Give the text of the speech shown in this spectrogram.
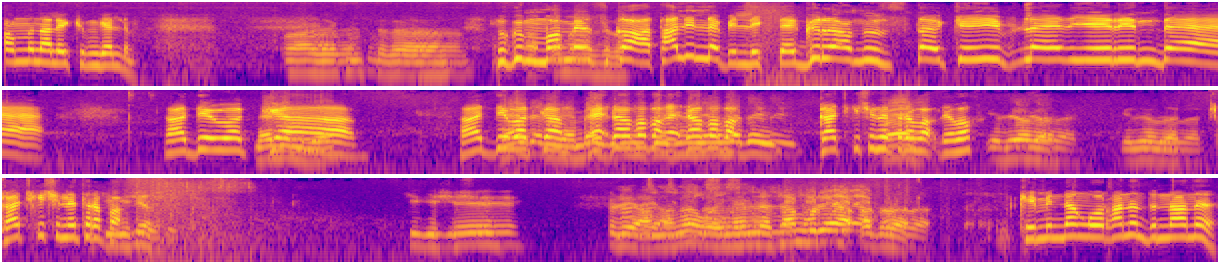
Amin aleyküm geldim. Aleykümselam. Bugün Mamen. Scott Halil'le birlikte Granus'ta keyifler yerinde. Hadi bakalım. Hadi Nereden bakalım. Etrafa bak, etrafa bak. Kaç kişi ne tarafa atlıyor bak. Geliyorlar. Geliyorlar. Kaç kişi ne tarafa atlıyor. İki kişi. Şuraya anlamına koyayım. Emre sen buraya atladılar. Kiminden Korhan'ın dırnağını.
